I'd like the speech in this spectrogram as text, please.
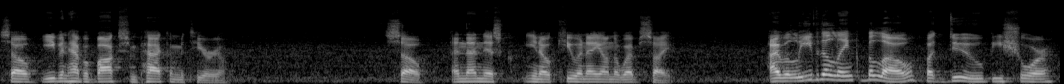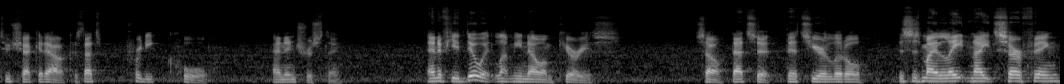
So you even have a box and packing material. So, and then there's, you know, Q&A on the website. I will leave the link below, but do be sure to check it out because that's pretty cool and interesting. And if you do it, let me know. I'm curious. So that's it. That's your little this is my late night surfing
